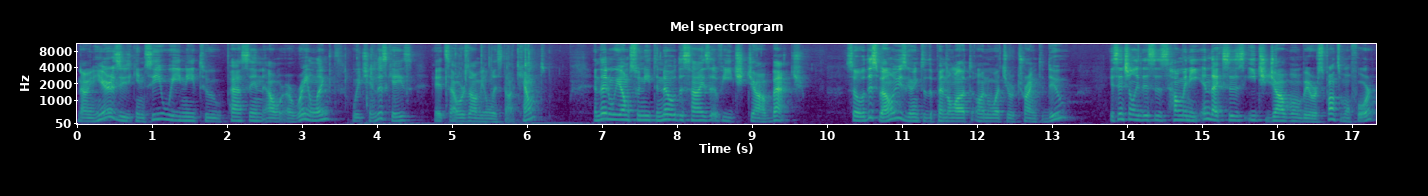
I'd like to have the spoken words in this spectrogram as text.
Now in here, as you can see, we need to pass in our array length, which in this case, it's our zombie list.count. And then we also need to know the size of each job batch. So this value is going to depend a lot on what you're trying to do. Essentially, this is how many indexes each job will be responsible for.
